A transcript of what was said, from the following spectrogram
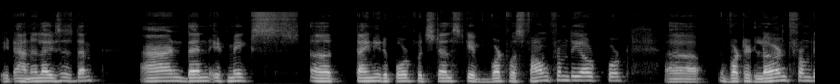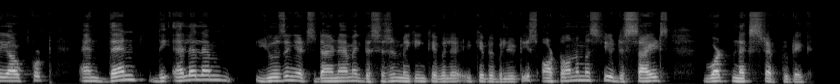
it analyzes them, and then it makes a tiny report which tells what was found from the output, uh, what it learned from the output, and then the LLM using its dynamic decision-making capabilities autonomously decides what next step to take.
